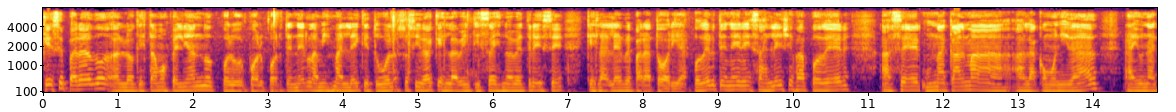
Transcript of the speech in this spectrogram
que es separado a lo que estamos peleando por, por, por tener la misma ley que tuvo la sociedad, que es la 26913, que es la ley reparatoria. Poder tener esas leyes va a poder hacer una calma a la comunidad, hay una,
